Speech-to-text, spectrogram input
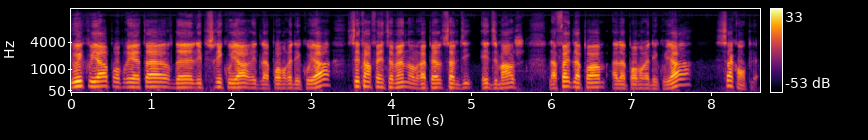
Louis Couillard, propriétaire de l'épicerie Couillard et de la Pommeraie des Couillards. C'est en fin de semaine, on le rappelle, samedi et dimanche. La fête de la pomme à la Pommeraie des Couillards, ça complète.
